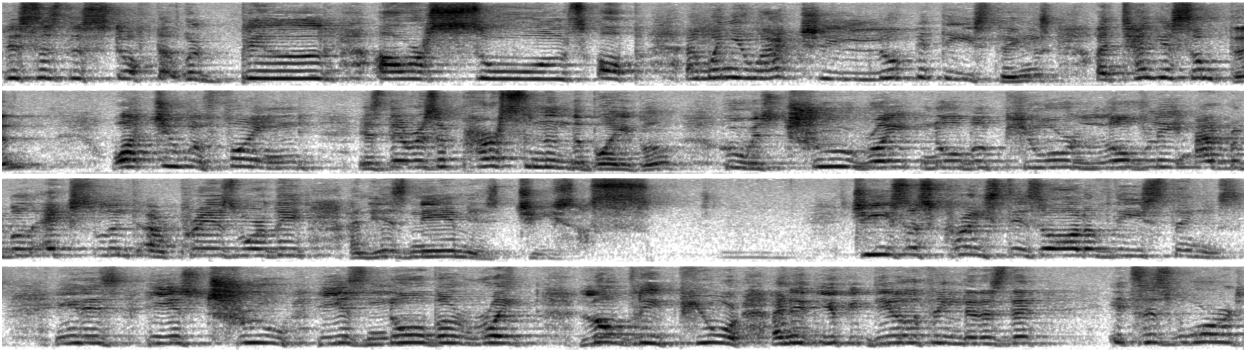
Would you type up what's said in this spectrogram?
this is the stuff that will build our souls up. And when you actually look at these things, I tell you something. What you will find is there is a person in the Bible who is true, right, noble, pure, lovely, admirable, excellent, or praiseworthy, and his name is Jesus. Jesus Christ is all of these things. It is, he is true. He is noble, right, lovely, pure. And it, can, the other thing that is that it's his word.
